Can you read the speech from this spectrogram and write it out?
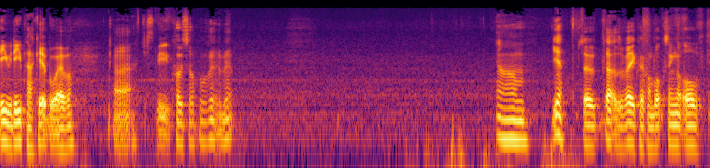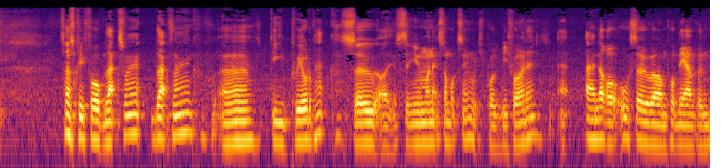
DVD packet, but whatever. Uh, just give you a close up of it a bit. Um, yeah, so that was a very quick unboxing of Assassin's Creed 4 Black, Black Flag, uh, the pre-order pack. So I'll see you in my next unboxing, which will probably be Friday. And I'll also um, probably have a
